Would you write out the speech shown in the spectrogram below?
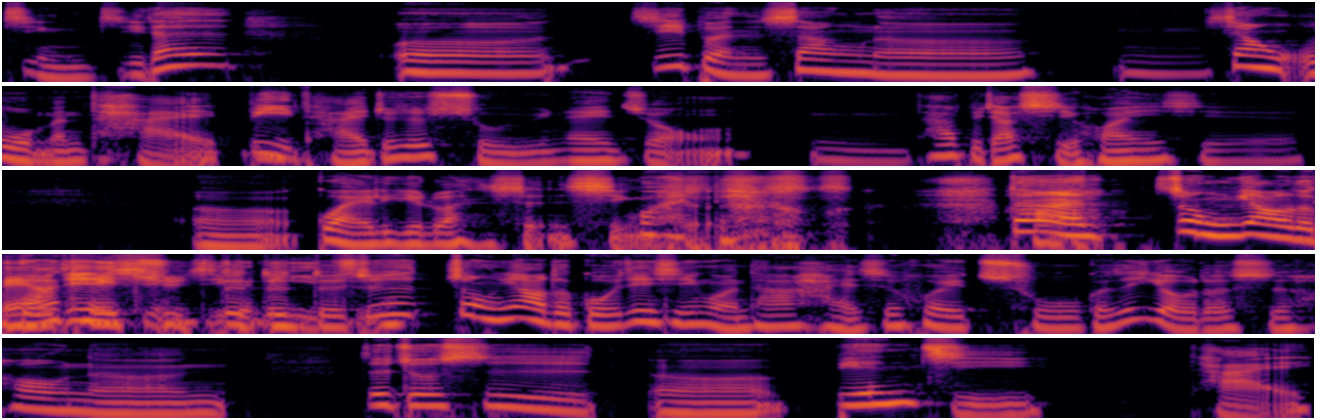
禁忌，但是呃，基本上呢，嗯，像我们台 B 台就是属于那种，嗯，他比较喜欢一些呃怪力乱神型的。当然，重要的国际对对对，就是重要的国际新闻，它还是会出。可是有的时候呢，这就是呃编辑。台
